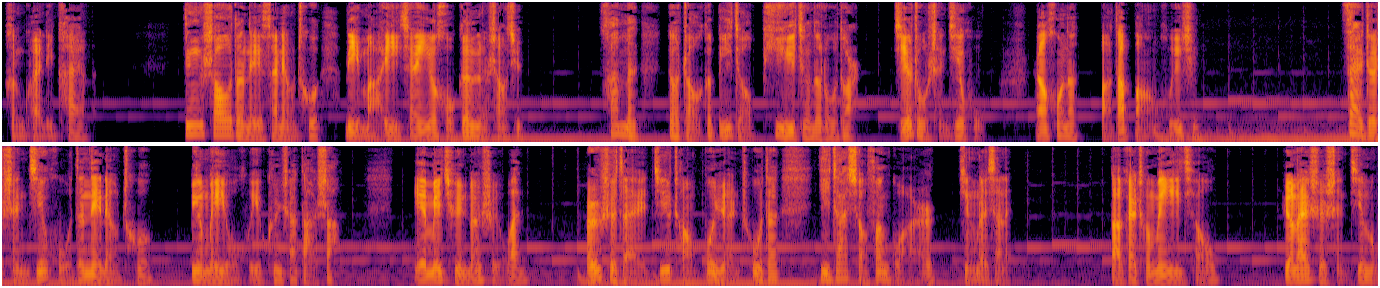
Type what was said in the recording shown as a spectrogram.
很快离开了，盯梢的那三辆车立马一前一后跟了上去。他们要找个比较僻静的路段截住沈金虎，然后呢把他绑回去。载着沈金虎的那辆车并没有回昆沙大厦，也没去暖水湾。而是在机场不远处的一家小饭馆停了下来，打开车门一瞧，原来是沈金龙。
